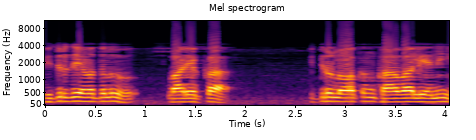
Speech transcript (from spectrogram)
పితృదేవతలు వారి యొక్క పితృలోకం కావాలి అని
